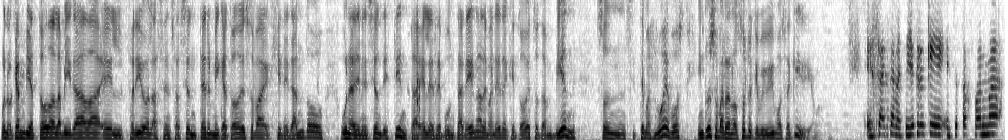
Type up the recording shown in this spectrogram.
Bueno, cambia toda la mirada, el frío, la sensación térmica, todo eso va generando una dimensión distinta. Él es de Punta Arena, de manera que todo esto también son sistemas nuevos, incluso para nosotros que vivimos aquí, digamos. Exactamente, yo creo que en cierta forma,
